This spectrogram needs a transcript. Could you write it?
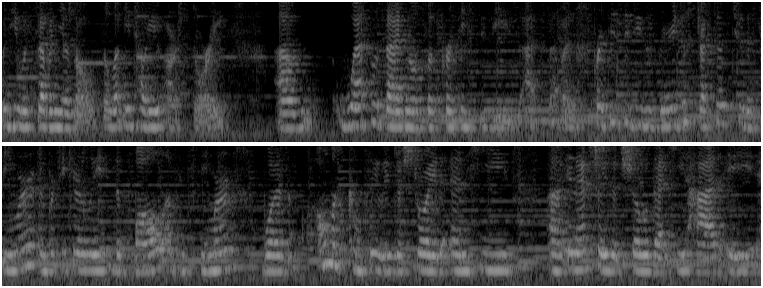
when he was seven years old, so let me tell you our story. Um, Wes was diagnosed with Perthes disease at seven. Perthes disease is very destructive to the femur and particularly the ball of his femur was almost completely destroyed and he, uh, in x-rays it showed that he had a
